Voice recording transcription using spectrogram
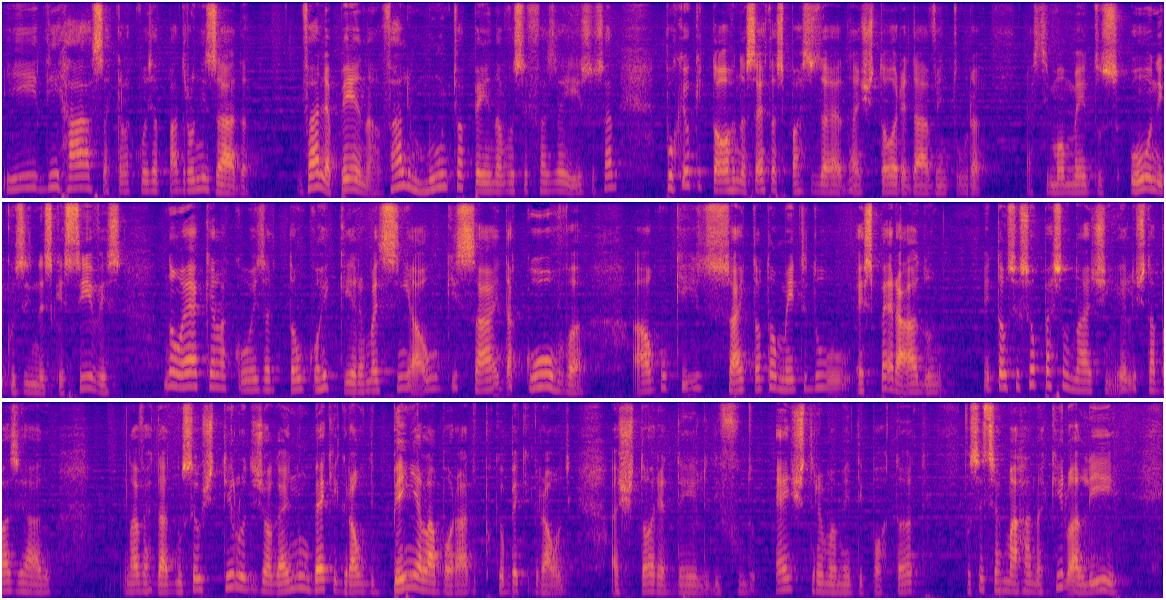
e de raça, aquela coisa padronizada. Vale a pena? Vale muito a pena você fazer isso, sabe? Porque o que torna certas partes da, da história, da aventura, assim, momentos únicos e inesquecíveis, não é aquela coisa tão corriqueira, mas sim algo que sai da curva, algo que sai totalmente do esperado. Então, se o seu personagem ele está baseado, na verdade, no seu estilo de jogar e num background bem elaborado, porque o background, a história dele de fundo é extremamente importante. Você se amarrar naquilo ali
